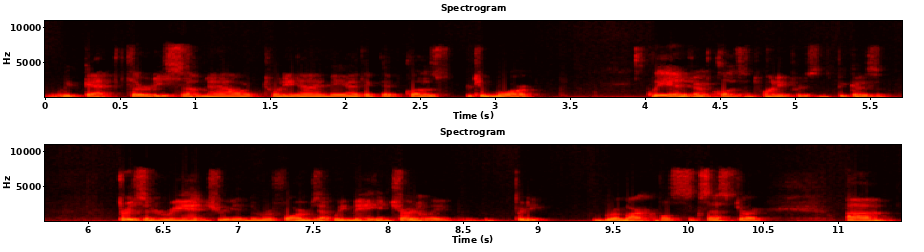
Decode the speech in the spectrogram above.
We've got 30 some now, 29 maybe. I think they've closed two more. We ended up closing 20 prisons because of prisoner reentry and the reforms that we made internally. Pretty remarkable success story. Um,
